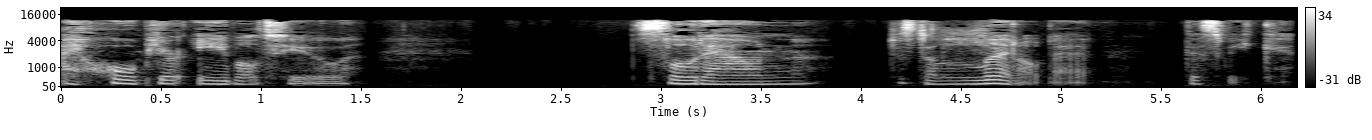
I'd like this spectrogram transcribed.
I hope you're able to slow down just a little bit this week.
